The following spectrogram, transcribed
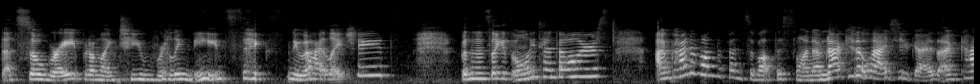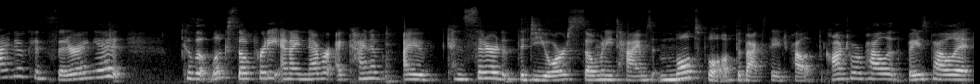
that's so great, but I'm like, do you really need six new highlight shades? But then it's like, it's only $10. I'm kind of on the fence about this one. I'm not gonna lie to you guys. I'm kind of considering it because it looks so pretty and I never, I kind of, I considered the Dior so many times, multiple of the Backstage palettes, the contour palette, the face palette.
